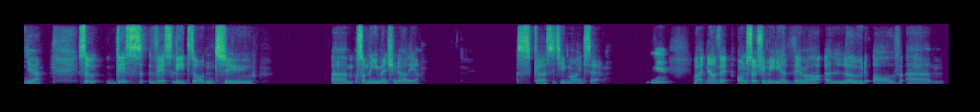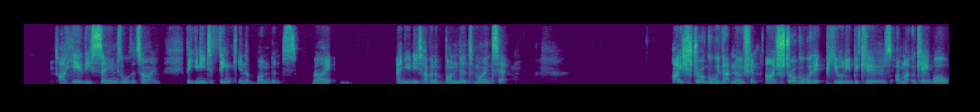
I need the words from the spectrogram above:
Yeah. So this this leads on to um, something you mentioned earlier: scarcity mindset. Yeah. Right now, that on social media, there are a load of um, I hear these sayings all the time that you need to think in abundance, right? Mm. And you need to have an abundant mindset. I struggle with that notion. I struggle with it purely because I'm like, okay, well,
